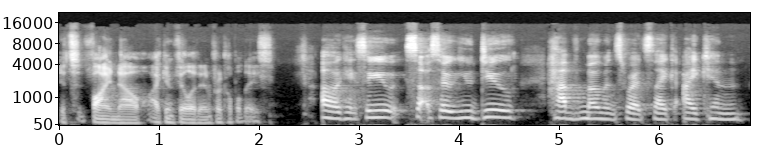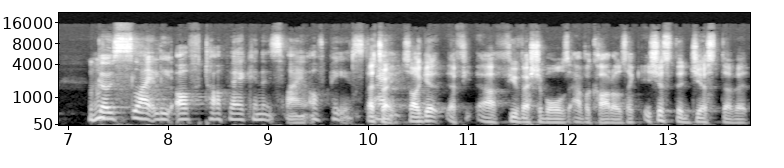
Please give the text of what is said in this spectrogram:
it's fine now. I can fill it in for a couple days. Oh, okay. So you so, so you do have moments where it's like I can go slightly off topic and it's fine, off piece. Mm-hmm. That's okay? right. So I'll get a few, vegetables, avocados. Like it's just the gist of it.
